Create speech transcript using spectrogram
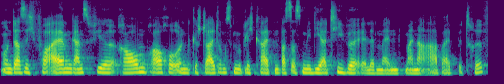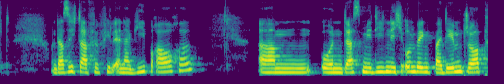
Und dass ich vor allem ganz viel Raum brauche und Gestaltungsmöglichkeiten, was das mediative Element meiner Arbeit betrifft. Und dass ich dafür viel Energie brauche. Ähm, und dass mir die nicht unbedingt bei dem Job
